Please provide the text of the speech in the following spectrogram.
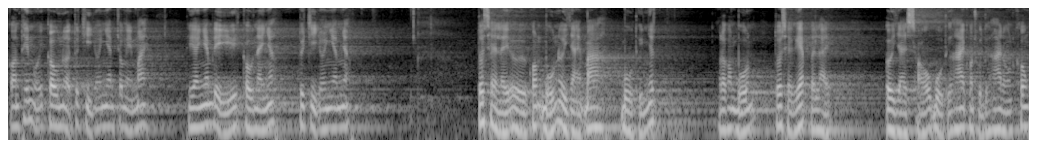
Còn thêm một cái câu nữa, tôi chỉ cho anh em cho ngày mai. Thì anh em để ý cầu này nhá. Tôi chỉ cho anh em nhá. Tôi sẽ lấy ở con 4 ở dài 3 bù thứ nhất. Đó là con 4 tôi sẽ ghép với lại ở dài 6 bổ thứ hai, con số thứ hai là con 0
